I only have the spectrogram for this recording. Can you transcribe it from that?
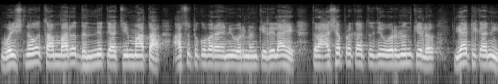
वैष्णव चांभार धन्य त्याची माता असं तुकोबारायांनी वर्णन केलेलं आहे. तर अशा प्रकारचं जे वर्णन केलं या ठिकाणी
